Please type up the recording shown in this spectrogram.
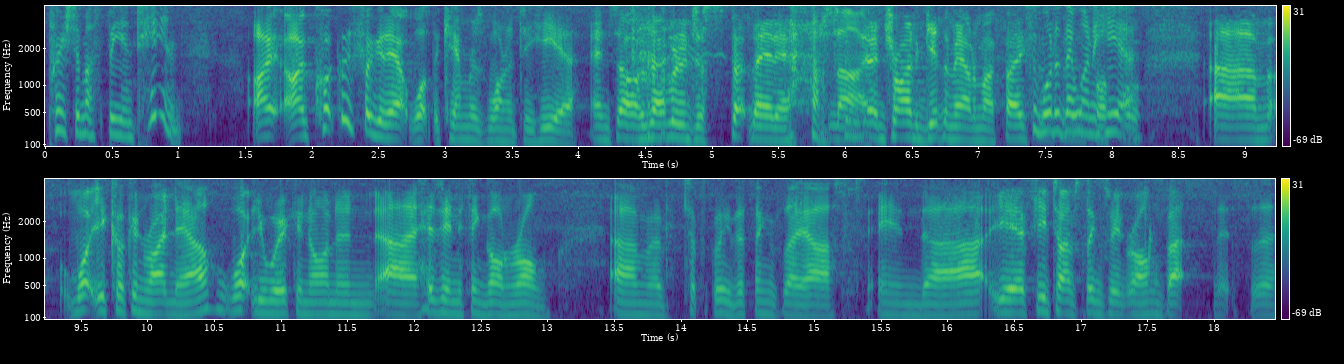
pressure must be intense. I, I quickly figured out what the cameras wanted to hear, and so I was able to just spit that out and- Nice. and, try to get them out of my face. So what as do they soon as wanna hear? possible. Um, what you're cooking right now, what you're working on, and uh, has anything gone wrong? Um, are typically the things they asked, and uh, yeah, a few times things went wrong, but that's the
